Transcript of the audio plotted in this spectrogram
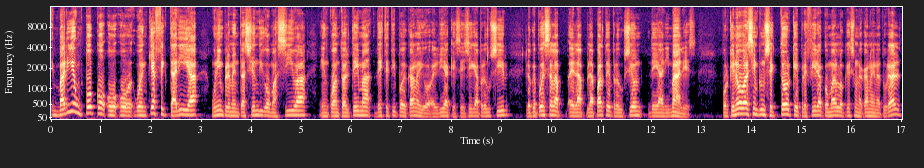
¿Varía un poco o, o en qué afectaría una implementación, digo, masiva en cuanto al tema de este tipo de carne, digo, el día que se llegue a producir? lo que puede ser eh, la, la, parte de producción de animales. Porque no va a haber siempre un sector que prefiera comer lo que es una carne natural.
